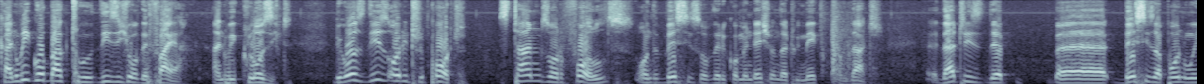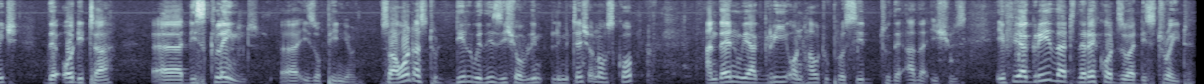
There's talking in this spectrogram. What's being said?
can we go back to this issue of the fire and we close it? Because this audit report stands or falls on the basis of the recommendation that we make on that. That is the uh, basis upon which the auditor uh, disclaimed uh, his opinion. So I want us to deal with this issue of lim- limitation of scope and then we agree on how to proceed to the other issues. If we agree that the records were destroyed,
